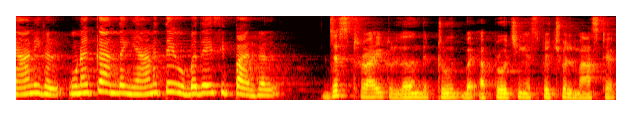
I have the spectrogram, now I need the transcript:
ஞானிகள் உனக்கு அந்த ஞானத்தை உபதேசிப்பார்கள் Just try to learn the truth by approaching a spiritual master.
